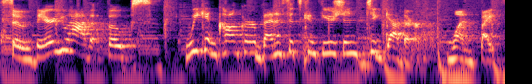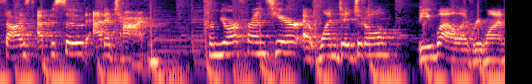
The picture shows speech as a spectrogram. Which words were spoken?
So there you have it, folks. We can conquer benefits confusion together, one bite sized episode at a time. From your friends here at One Digital, be well, everyone.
